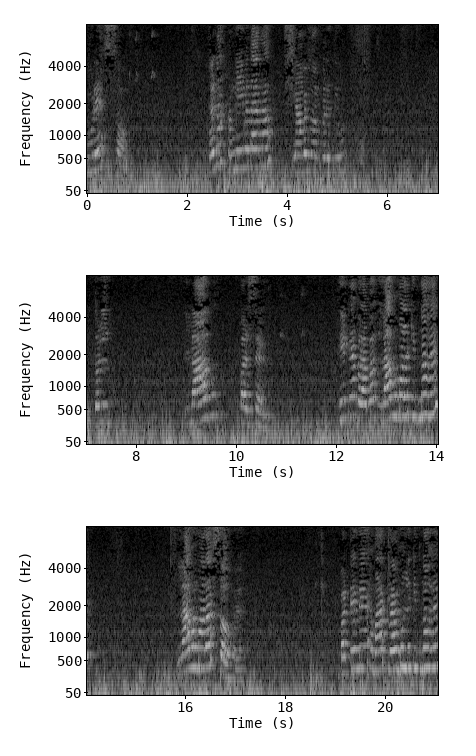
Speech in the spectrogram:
गुड़े सौ है ना? हमने यही बताया था, यहाँ मैं सॉल्व कर देती हूँ। तो लाभ परसेंट। ठीक है, बराबर? लाभ हमारा कितना है? लाभ हमारा सौ है। बटे में हमारा क्रय मूल्य कितना है?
